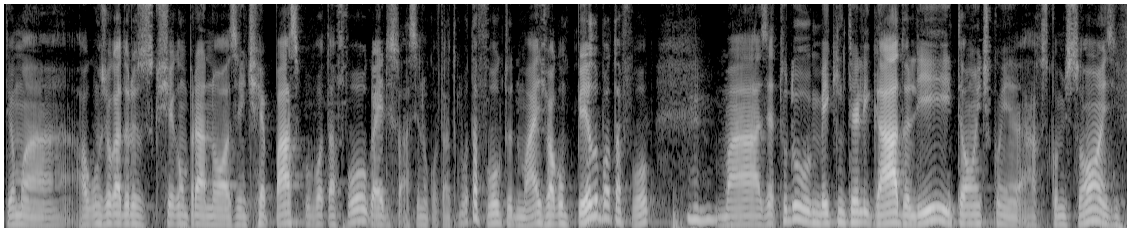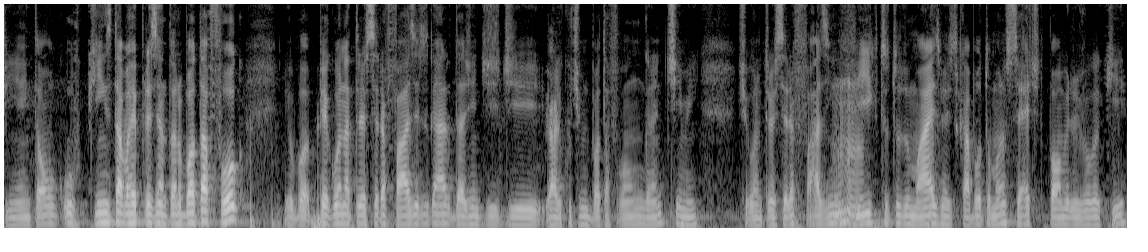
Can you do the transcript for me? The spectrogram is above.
Tem uma. Alguns jogadores que chegam pra nós, a gente repassa pro Botafogo, aí eles assinam um contrato com o Botafogo e tudo mais, jogam pelo Botafogo. Mas é tudo meio que interligado ali, então a gente conhece as comissões, enfim. Então o 15 estava representando o Botafogo, e o pegou na terceira fase, eles ganharam da gente de, de- Olha que o time do Botafogo é um grande time, hein? Chegou na terceira fase, invicto e tudo mais, mas acabou tomando sete do Palmeiras no jogo aqui.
